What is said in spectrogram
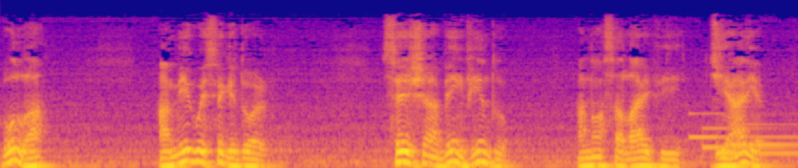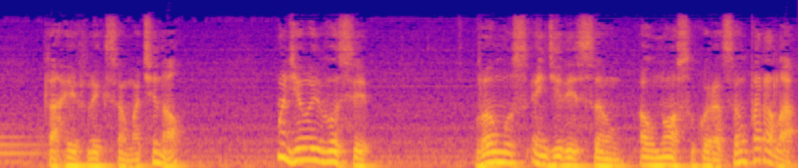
Olá, amigo e seguidor. Seja bem-vindo à nossa live diária da reflexão matinal, onde eu e você vamos em direção ao nosso coração para lá,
